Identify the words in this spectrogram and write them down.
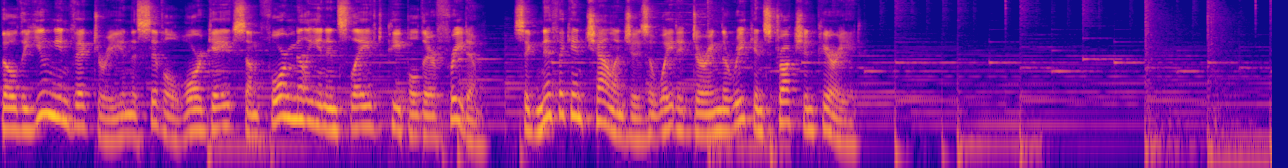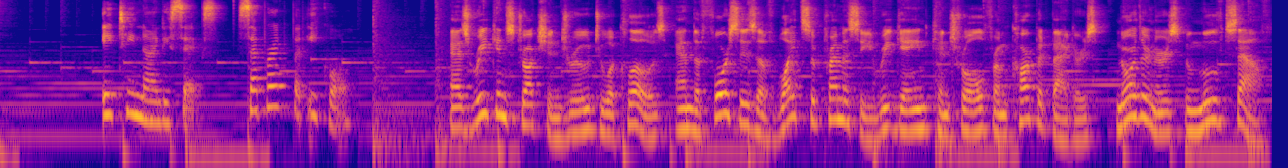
Though the Union victory in the Civil War gave some 4 million enslaved people their freedom, significant challenges awaited during the Reconstruction period. Eighteen ninety-six, separate but equal. As Reconstruction drew to a close and the forces of white supremacy regained control from carpetbaggers, Northerners who moved south,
